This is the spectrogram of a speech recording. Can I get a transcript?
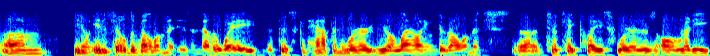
Um, you know, infill development is another way that this can happen, where you're allowing developments uh, to take place where there's already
